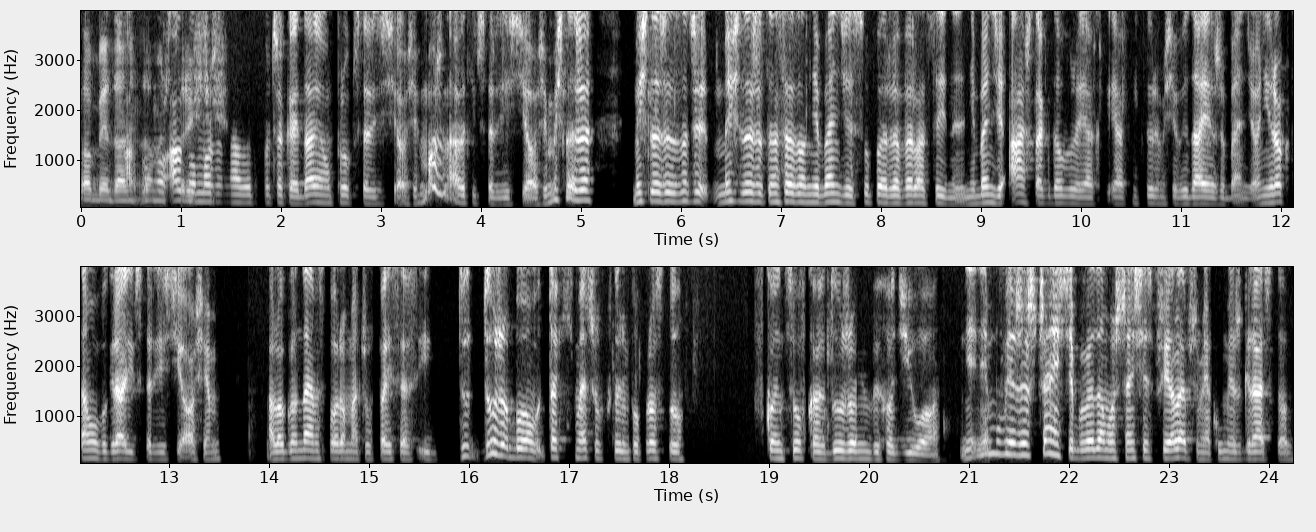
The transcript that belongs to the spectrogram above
Tobie da, albo, damy 40. Albo może nawet, poczekaj, dają próg 48, może nawet i 48. Myślę, że myślę, że znaczy, myślę, że ten sezon nie będzie super rewelacyjny, nie będzie aż tak dobry, jak, jak niektórym się wydaje, że będzie. Oni rok temu wygrali 48, ale oglądałem sporo meczów Pacers i du dużo było takich meczów, w którym po prostu w końcówkach dużo im wychodziło. Nie, nie mówię, że szczęście, bo wiadomo, szczęście sprzyja lepszym. Jak umiesz grać, to,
